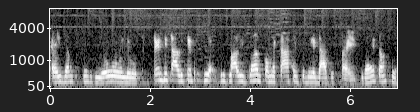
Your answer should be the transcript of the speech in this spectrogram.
é, exame de fundo de olho, tendo de estar ali sempre visualizando como é que está a sensibilidade dos pés. Né? Então, assim,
